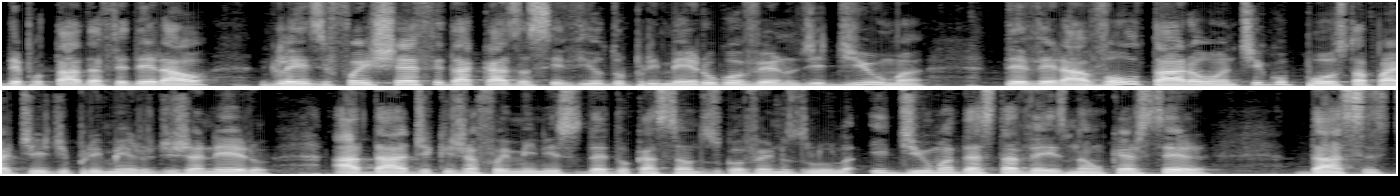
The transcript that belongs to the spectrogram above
Deputada federal, Gleisi foi chefe da Casa Civil do primeiro governo de Dilma. Deverá voltar ao antigo posto a partir de 1 de janeiro. Haddad, que já foi ministro da Educação dos governos Lula e Dilma, desta vez não quer ser. Dá-se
